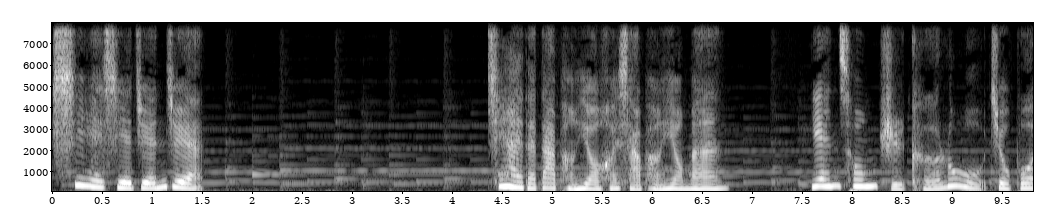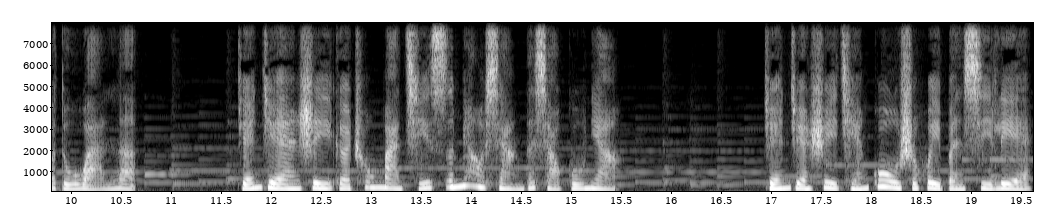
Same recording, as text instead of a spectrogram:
谢谢卷卷。”亲爱的，大朋友和小朋友们，烟囱纸壳录就播读完了。卷卷是一个充满奇思妙想的小姑娘。卷卷睡前故事绘本系列，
